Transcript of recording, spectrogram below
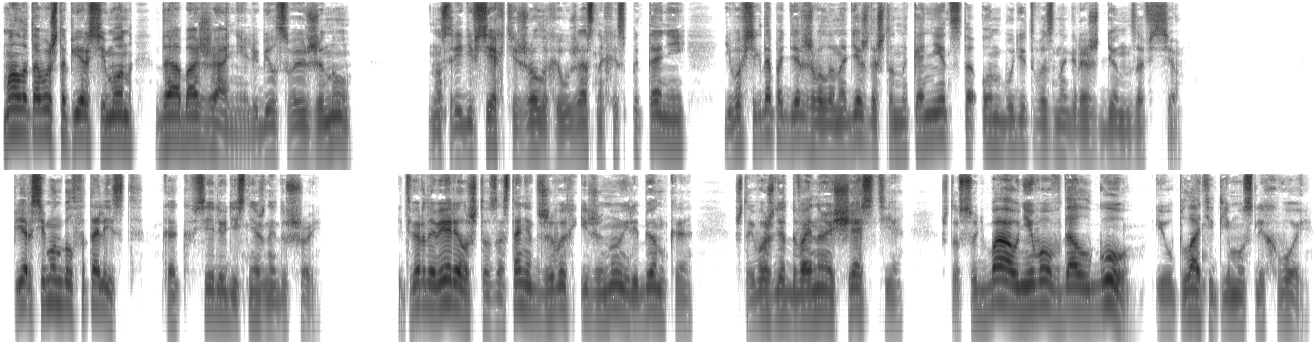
Мало того, что Пьер Симон до обожания любил свою жену, но среди всех тяжелых и ужасных испытаний его всегда поддерживала надежда, что наконец-то он будет вознагражден за все. Пьер Симон был фаталист, как все люди с нежной душой и твердо верил, что застанет живых и жену, и ребенка, что его ждет двойное счастье, что судьба у него в долгу и уплатит ему с лихвой.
